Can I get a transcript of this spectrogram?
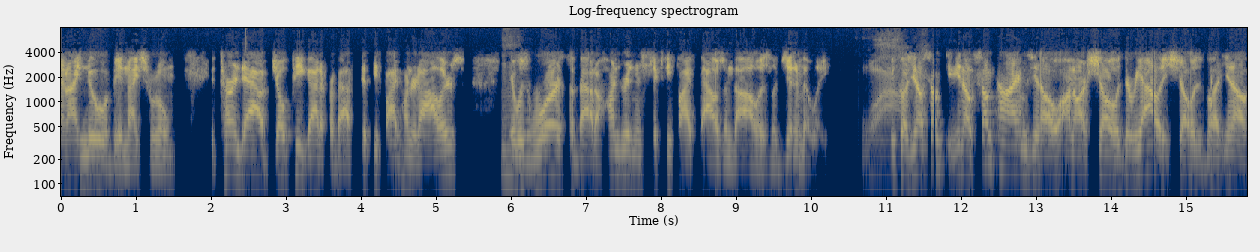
and I knew it would be a nice room. It turned out Joe P got it for about fifty five hundred dollars. It Mhm. was worth about a hundred and sixty five thousand dollars legitimately wow. because you know some you know sometimes you know on our shows the reality shows but you know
